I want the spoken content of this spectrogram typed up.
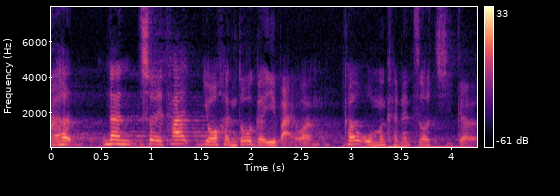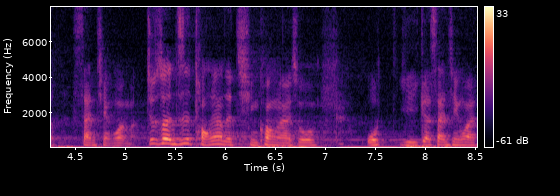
然后那所以他有很多个一百万嘛，可我们可能只有几个三千万嘛，就算是同样的情况来说，我一个三千万，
